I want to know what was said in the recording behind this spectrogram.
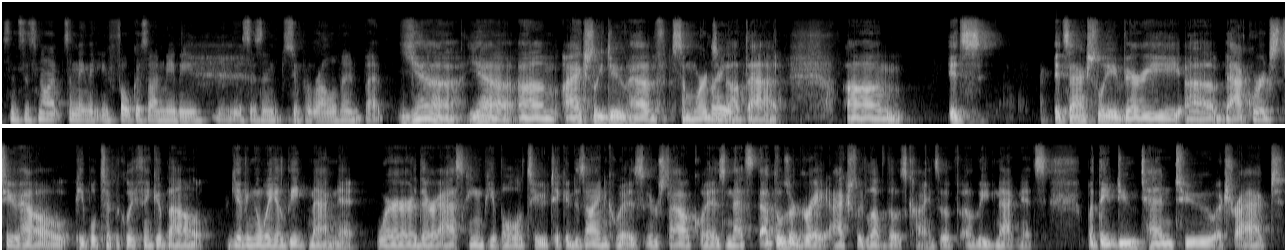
since it's not something that you focus on maybe this isn't super relevant but Yeah, yeah. Um, I actually do have some words Great. about that. Um, it's it's actually very uh, backwards to how people typically think about giving away a lead magnet, where they're asking people to take a design quiz or style quiz, and that's that. Those are great. I actually love those kinds of, of lead magnets, but they do tend to attract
